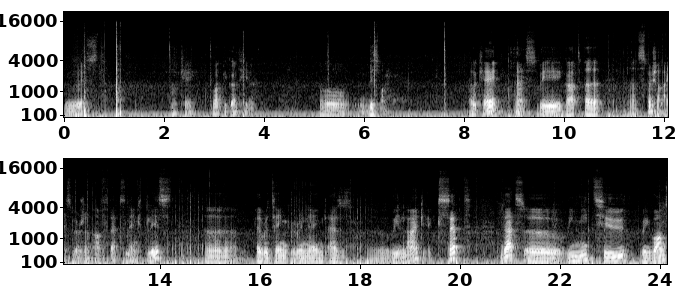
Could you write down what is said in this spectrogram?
list. Okay what we got here? Oh this one. Okay nice. We got a, a specialized version of that linked list. Uh, everything renamed as uh, we like except that uh, we need to we want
